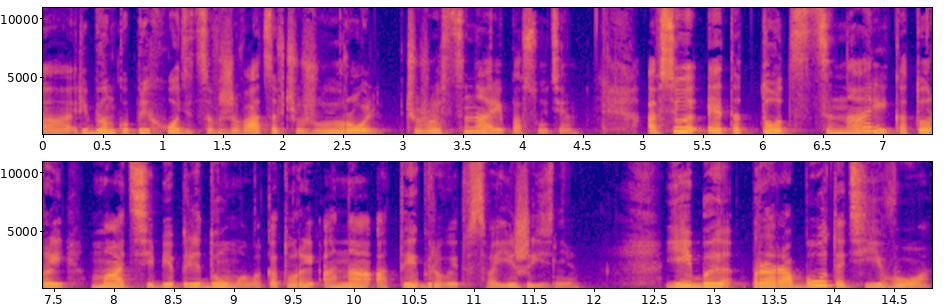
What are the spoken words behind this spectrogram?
а, ребенку приходится вживаться в чужую роль, чужой сценарий, по сути. А все это тот сценарий, который мать себе придумала, который она отыгрывает в своей жизни. Ей бы проработать его,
